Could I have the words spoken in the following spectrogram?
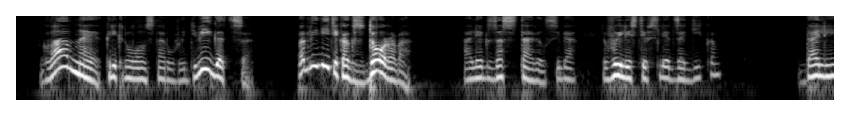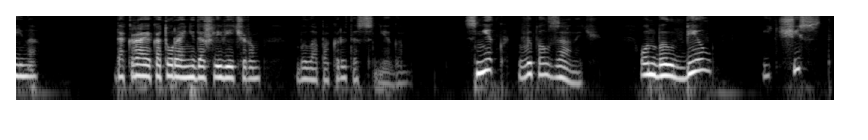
— Главное, — крикнул он снаружи, — двигаться. Поглядите, как здорово! Олег заставил себя вылезти вслед за Диком. Долина, до края которой они дошли вечером, была покрыта снегом. Снег выпал за ночь. Он был бел и чист,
